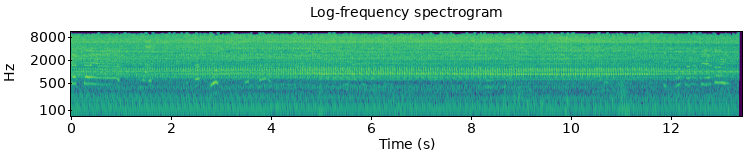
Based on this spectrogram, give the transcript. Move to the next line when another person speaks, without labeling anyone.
dân các bốt cốt
subscribe cho kênh Ghiền Mì Gõ
Để không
